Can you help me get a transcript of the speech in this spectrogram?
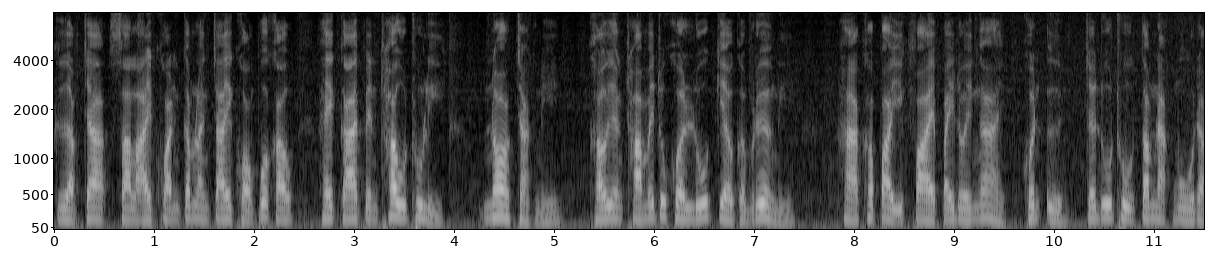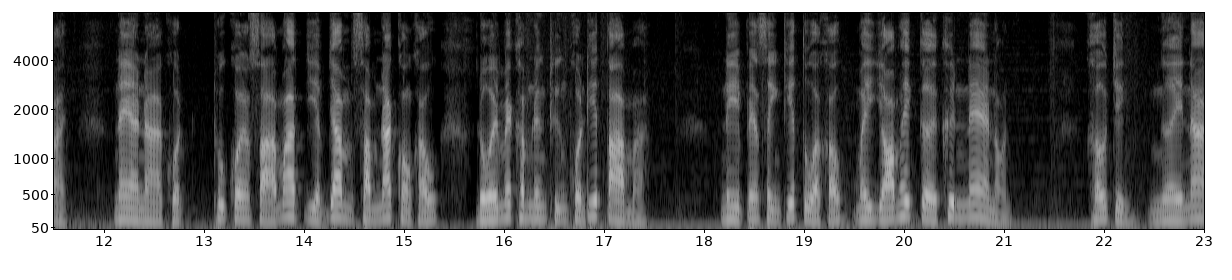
เกือบจะสลายขวัญกำลังใจของพวกเขาให้กลายเป็นเท่าทุลี นอกจากนี้เขายังทำให้ทุกคนรู้เกี่ยวกับเรื่องนี้ หากเข้าไปอีกฝ่ายไปโดยง่าย คนอื่นจะดูถูกตำหนักมูได้ ในอนาคตทุกคนสามารถเหยียบย่ำสำนักของเขา โดยไม่คำนึงถึงผลที่ตามมา นี่เป็นสิ่งที่ตัวเขาไม่ยอมให้เกิดขึ้นแน่นอน เขาจึงเงยหน้า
